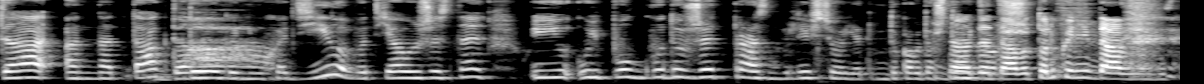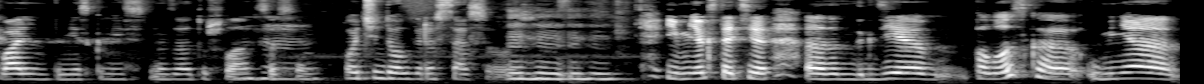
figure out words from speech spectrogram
Да, она так Да. долго не уходила. Вот я уже знаю, и, и полгода уже отпраздновали, и все. Я думаю, да когда что Да, да, да. Вот только недавно, буквально там несколько месяцев назад ушла Мгм. совсем. Очень долго рассасывалась. Мгм, мгм. И меня, кстати, э, где полоска, у меня,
